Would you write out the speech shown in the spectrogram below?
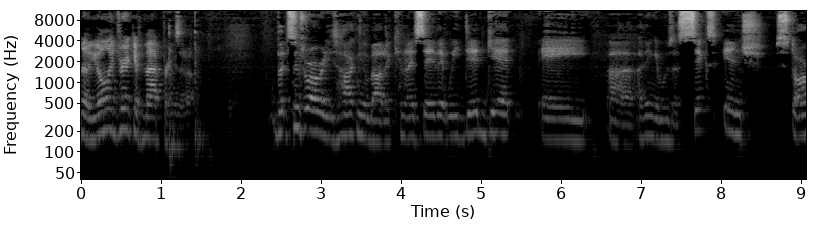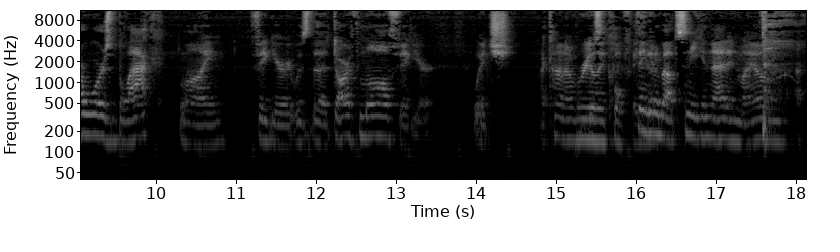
No, you only drink if Matt brings it up. but since we're already talking about it, can I say that we did get a, uh, I think it was a six inch Star Wars Black line figure. It was the Darth Maul figure, which I kind of Really cool figure. thinking about sneaking that in my own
